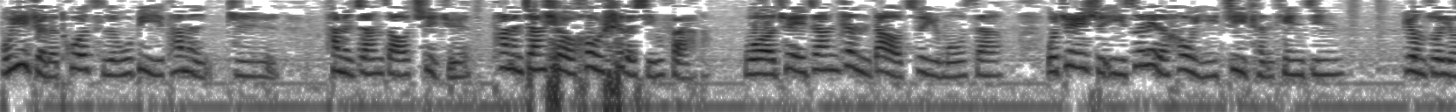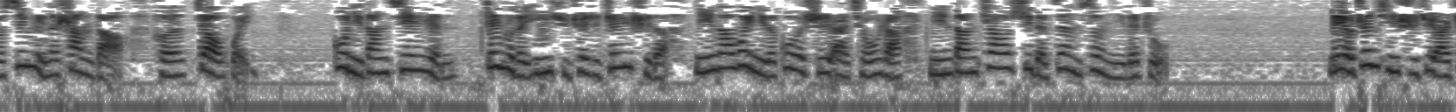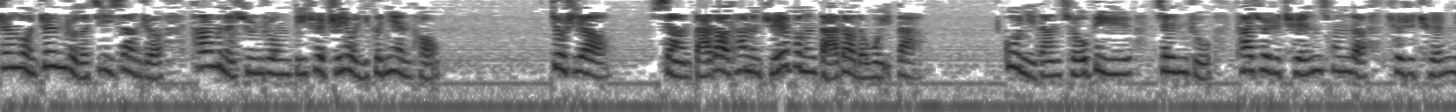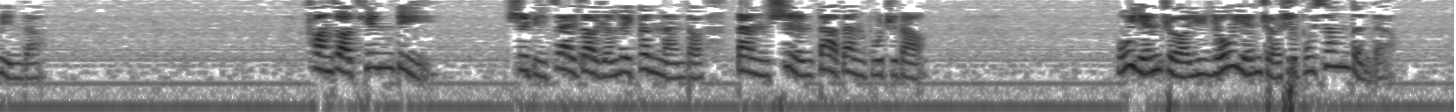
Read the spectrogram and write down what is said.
不义者的托辞无必于他们之日，他们将遭弃绝，他们将受后世的刑罚。我却将正道赐予谋杀。”我却使以色列的后裔继承天经，用作有心灵的上导和教诲，故你当坚忍。真主的应许却是真实的，你应当为你的过失而求饶，你应当朝夕的赞颂你的主。没有真凭实据而争论真主的迹象者，他们的胸中的确只有一个念头，就是要想达到他们绝不能达到的伟大。故你当求必于真主，他却是全村的，却是全民的。创造天地是比再造人类更难的，但世人大半不知道。无言者与有言者是不相等的。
